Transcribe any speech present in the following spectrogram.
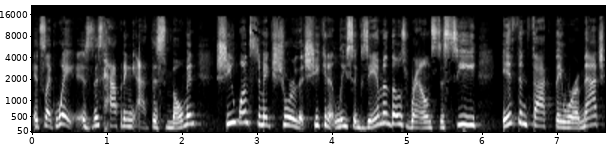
it's like, "Wait, is this happening at this moment?" She wants to make sure that she can at least examine those rounds to see if in fact they were a match.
